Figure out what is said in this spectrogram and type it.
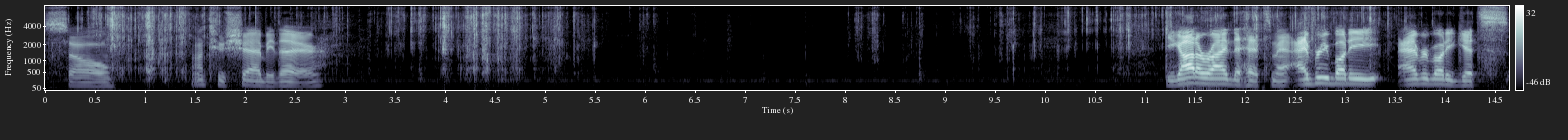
So, not too shabby there. You gotta ride the hits, man. Everybody, everybody gets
